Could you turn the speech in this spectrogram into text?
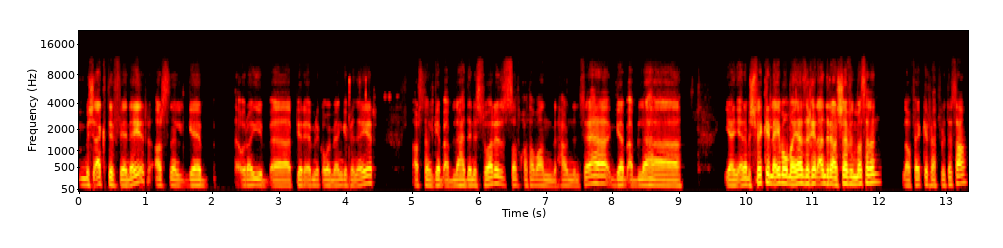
مش active في يناير. أرسنال جاب قريب آه، بيير إيمريك أوباميانج في يناير. أرسنال جاب قبلها دينيس سواريز. صفقه طبعا بنحاول ننساها. جاب قبلها يعني أنا مش فاكر لعيبة مميزة غير اندريا ارشافين مثلا. لو فاكر في 2009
